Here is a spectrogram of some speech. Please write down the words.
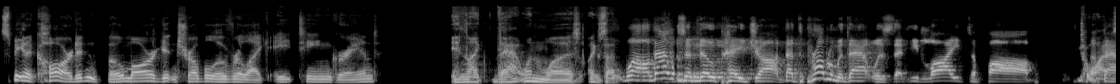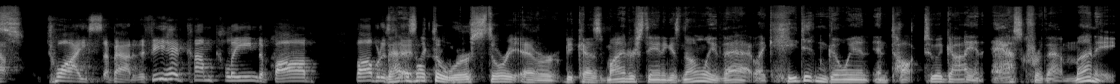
speaking of car, didn't Bomar get in trouble over like eighteen grand? And like that one was like so, well, that was a no pay job. That the problem with that was that he lied to Bob twice about twice about it. If he had come clean to Bob, Bob would have. That is like the worst story ever because my understanding is not only that, like he didn't go in and talk to a guy and ask for that money.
